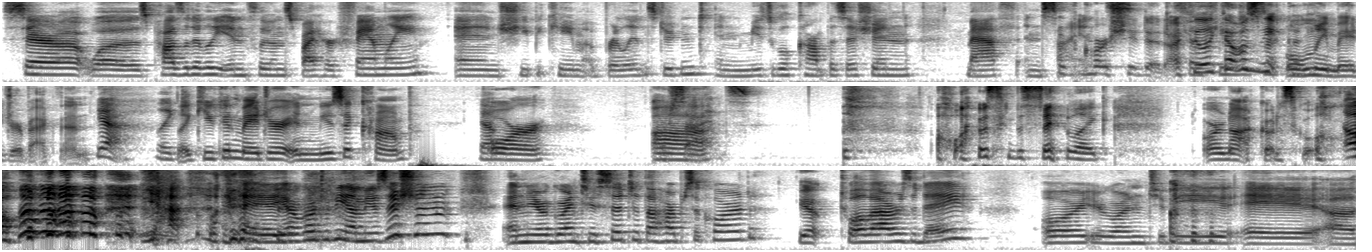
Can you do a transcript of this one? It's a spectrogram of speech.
Sarah was positively influenced by her family, and she became a brilliant student in musical composition, math, and science. Of course she did. I So feel like that was was the only major back then. Yeah, like, Like you can major in music comp Yep. or or uh, science. oh I was gonna say like or not go to school. Oh, yeah. You're going to be a musician, and you're going to sit at the harpsichord. Yep. Twelve hours a day, or you're going to be a uh,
